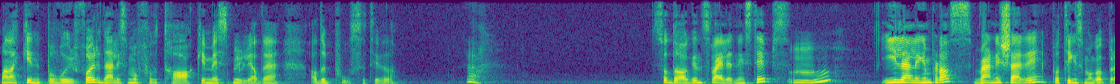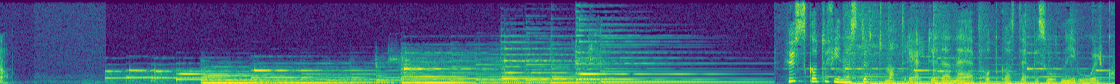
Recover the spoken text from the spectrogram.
Man er ikke inne på hvorfor. Det er liksom å få tak i mest mulig av det, av det positive. Da. Ja. Så dagens veiledningstips Mhm. Gi lærlingen plass, vær nysgjerrig på ting som har gått bra. Husk at du finner støttemateriell til denne podkastepisoden i OLK.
